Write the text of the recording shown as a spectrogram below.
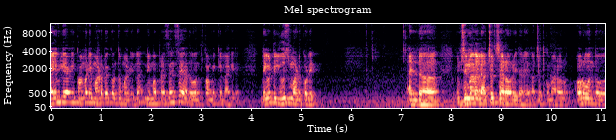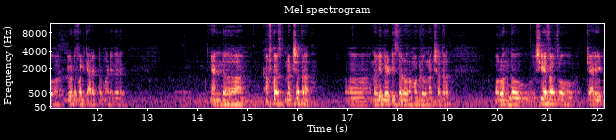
ಲೈವ್ಲಿ ಆಗಿ ಕಾಮಿಡಿ ಮಾಡಬೇಕು ಅಂತ ಮಾಡಿಲ್ಲ, ನಿಮ್ಮ ಪ್ರೆಸೆನ್ಸೇ ಅದು ಒಂದು ಕಾಮಿಕಲ್ ಆಗಿದೆ. ದಯವಿಟ್ಟು ಯೂಸ್ ಮಾಡ್ಕೊಳ್ಳಿ. ಅಂಡ್ ನಮ್ಮ ಸಿನಿಮಾದಲ್ಲಿ ಅಚ್ಯುತ್ ಸರ್ ಅವರು ಇದ್ದಾರೆ ಅಚ್ಯುತ್ ಕುಮಾರ್ ಅವರು. ಅವರು ಒಂದು ಬ್ಯೂಟಿಫುಲ್ ಕ್ಯಾರೆಕ್ಟರ್ ಮಾಡಿದ್ದಾರೆ. And of course Nakshatra. Naveen Reddy sir ಅವರ ಮಗಳು ನಕ್ಷತ್ರ. ಅವರೊಂದು she is also carried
